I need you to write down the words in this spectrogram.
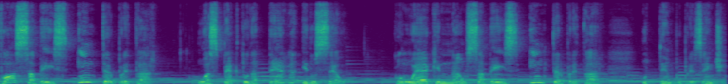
vós sabeis interpretar o aspecto da terra e do céu. Como é que não sabeis interpretar o tempo presente?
